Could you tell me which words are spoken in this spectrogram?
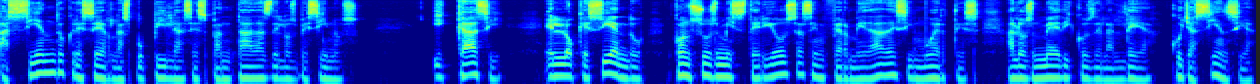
haciendo crecer las pupilas espantadas de los vecinos, y casi enloqueciendo con sus misteriosas enfermedades y muertes a los médicos de la aldea, cuya ciencia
